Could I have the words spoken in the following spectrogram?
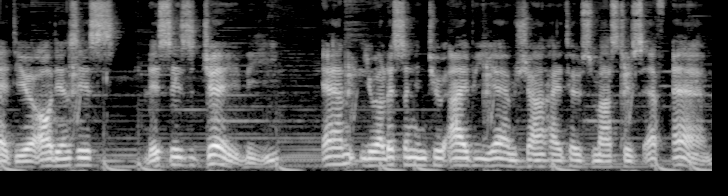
Hi, dear audiences. This is Jay Li, and you are listening to IBM Shanghai Toastmasters FM.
